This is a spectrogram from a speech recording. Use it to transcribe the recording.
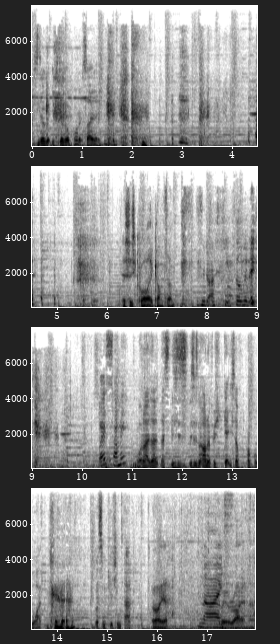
You still got you still got to pour. This is quality content. You don't have to keep filming it. Where's Sammy? Well, no, that, that's, this is this is an unofficial. Get yourself a proper wipe. got some kitchen towel. Oh yeah, Nice. put it right in there.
